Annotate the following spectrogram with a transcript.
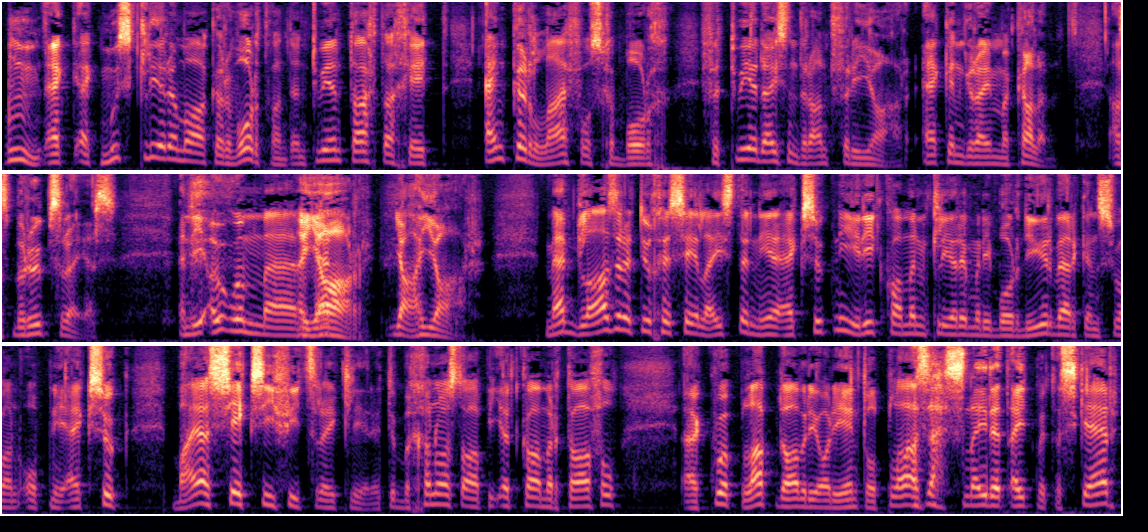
Mm, ek ek moes kleremaker word want in 82 het Anchor Life ons geborg vir R2000 vir 'n jaar. Ek en Graham McCallum as beroepsryers. En die ou oom 'n uh, jaar. Ja, 'n jaar. Matt Glaser het toe gesê, luister nee, ek soek nie hierdie common klere met die borduurwerk en so aan op nie. Ek soek baie sexy fietsry klere. Toe begin ons daar op die eetkamertafel. Ek koop lap daar by die Oriental Plaza, sny dit uit met 'n skêr,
